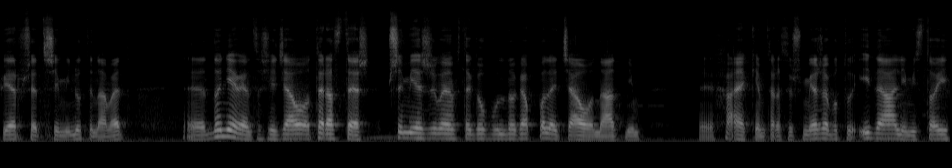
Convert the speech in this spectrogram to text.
pierwsze trzy minuty nawet. E, No nie wiem co się działo, teraz też przymierzyłem w tego bulldoga, poleciało nad nim. E, Haekiem teraz już mierzę, bo tu idealnie mi stoi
